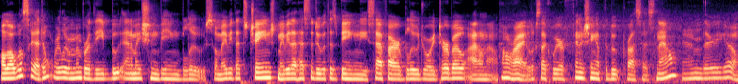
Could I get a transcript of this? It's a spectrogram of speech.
Although I will say I don't really remember the boot animation being blue, so maybe that's changed. Maybe that has to do with this being the Sapphire Blue Droid Turbo. I don't know. All right, looks like we are finishing up the boot process now. And there you go.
